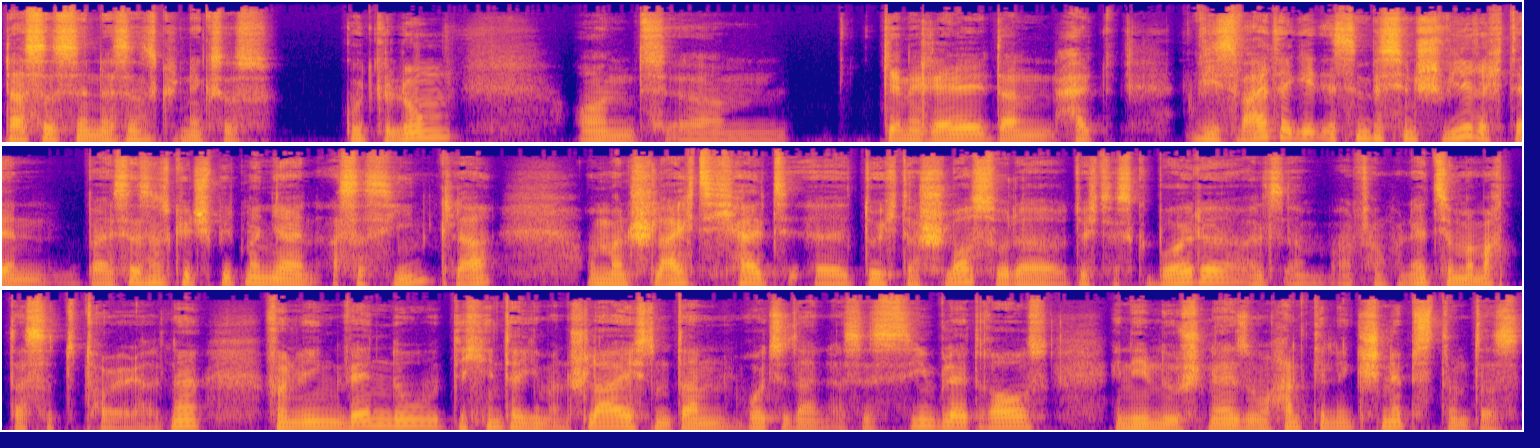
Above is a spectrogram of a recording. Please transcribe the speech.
Das ist in Assassin's Creed Nexus gut gelungen und ähm, generell dann halt, wie es weitergeht, ist ein bisschen schwierig, denn bei Assassin's Creed spielt man ja ein Assassin, klar, und man schleicht sich halt äh, durch das Schloss oder durch das Gebäude als am Anfang von Ezio, man macht das Tutorial halt, ne? Von wegen, wenn du dich hinter jemanden schleichst und dann holst du dein Assassin Blade raus, indem du schnell so Handgelenk schnippst und das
